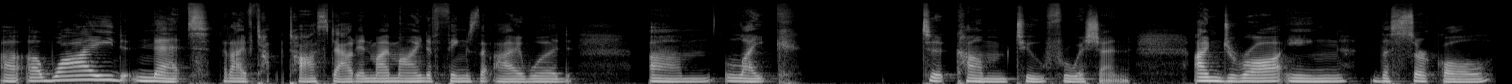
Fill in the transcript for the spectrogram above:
uh, a wide net that i've t- tossed out in my mind of things that i would um, like to come to fruition. I'm drawing the circle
